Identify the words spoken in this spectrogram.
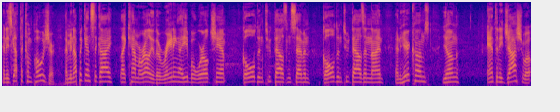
and he's got the composure. I mean, up against a guy like Cammarelle, the reigning AIBA world champ, gold in 2007, gold in 2009, and here comes young Anthony Joshua,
